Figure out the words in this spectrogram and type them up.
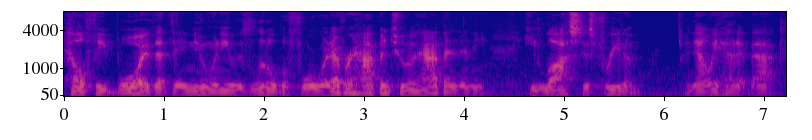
healthy boy that they knew when he was little before whatever happened to him happened and he, he lost his freedom. And now he had it back.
